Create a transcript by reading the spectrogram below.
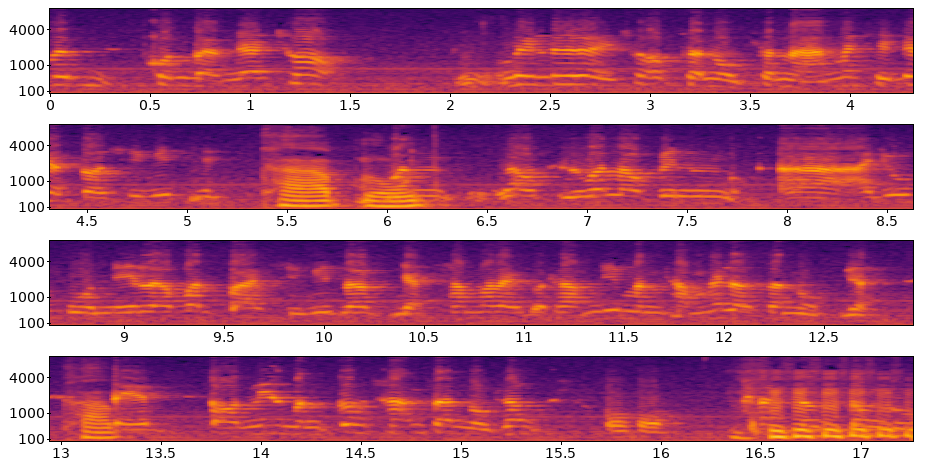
เป็นคนแบบเนี้ยชอบเรื่อยๆชอบสนุกสนานไม่ใช่แค่ต่อชีวิตนี่ครับโอ้มันเราถือว่าเราเป็นอ่าอายุปูนนี้แล้วบรรปลายชีวิตแล้วอยากทำอะไรก็ทำนี่มันทำให้เราสนุกเนี่ย ครับ แต่ตอนเนี้ยมันก็ทั้งสนุกทั้งโอ้โหทั้งต้องดู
